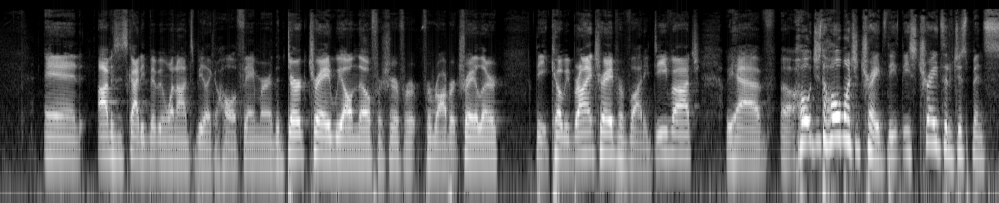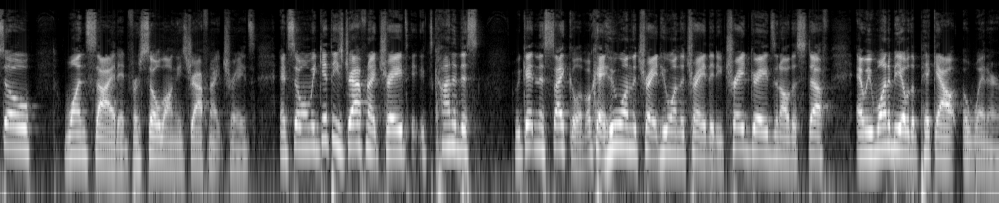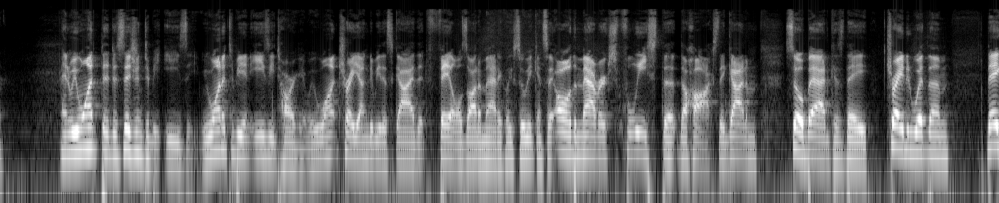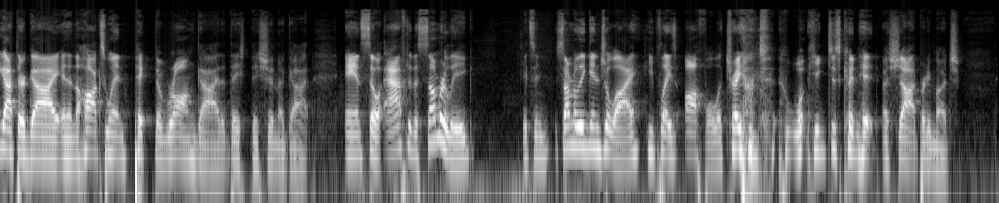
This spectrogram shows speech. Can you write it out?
And obviously, Scottie Pippen went on to be like a Hall of Famer. The Dirk trade, we all know for sure for, for Robert Traylor. The Kobe Bryant trade for Vlade Divac. We have a whole, just a whole bunch of trades. These, these trades that have just been so one sided for so long, these draft night trades. And so when we get these draft night trades, it- it's kind of this we get in this cycle of okay, who won the trade? Who won the trade? They do trade grades and all this stuff, and we want to be able to pick out a winner. And we want the decision to be easy. We want it to be an easy target. We want Trey Young to be this guy that fails automatically so we can say, oh, the Mavericks fleeced the, the Hawks. They got him so bad because they traded with them. They got their guy, and then the Hawks went and picked the wrong guy that they, they shouldn't have got. And so after the Summer League, it's in Summer League in July. He plays awful. Like Trey Young, he just couldn't hit a shot pretty much.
